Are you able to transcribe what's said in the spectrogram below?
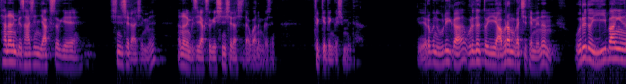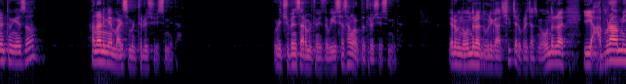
하나님께서 하신 약속에 신실하심을 하나님께서 약속에 신실하시다고 하는 것을 듣게 된 것입니다. 여러분 우리가 우리들도 이 아브라함 같이 되면은 우리도 이방인을 통해서 하나님의 말씀을 들을 수 있습니다. 우리 주변 사람을 통해서도 이 세상으로부터 들을 수 있습니다. 여러분 오늘날도 우리가 실제로 그렇지 않습니까? 오늘날 이 아브라함이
